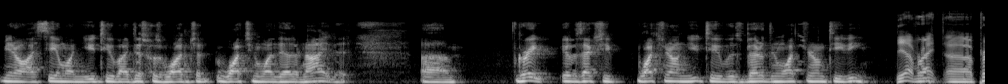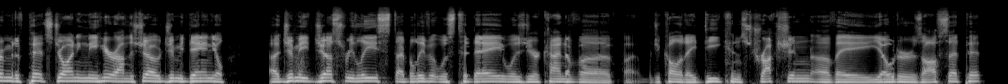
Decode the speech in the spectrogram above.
you know i see them on youtube i just was watching watching one the other night that um, great it was actually watching on youtube was better than watching on tv Yeah, right. Uh, Primitive Pits joining me here on the show, Jimmy Daniel. Uh, Jimmy just released, I believe it was today, was your kind of a, uh, would you call it a deconstruction of a Yoder's offset pit?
